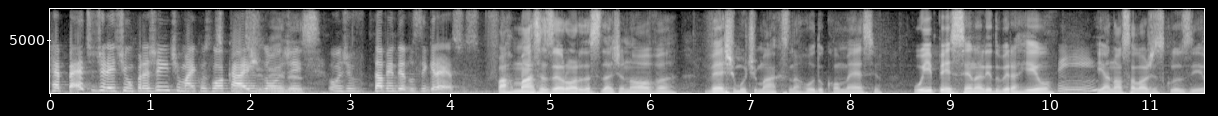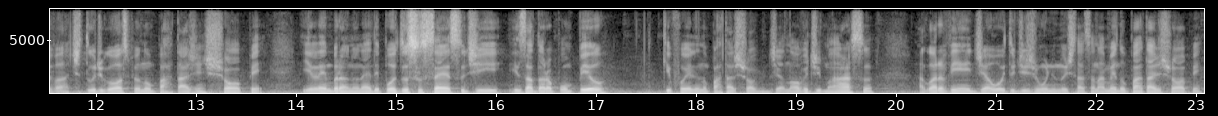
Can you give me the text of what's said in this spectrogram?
repete direitinho para gente gente, Mike, os locais onde onde está vendendo os ingressos? Farmácia Zero Hora da Cidade Nova, Veste Multimarcas na Rua do Comércio, o IPC ali do Beira Rio Sim. e a nossa loja exclusiva Atitude Gospel no Partagem Shopping. E lembrando, né, depois do sucesso de Isadora Pompeu, que foi ali no Partagem Shopping dia 9 de março, agora vem aí dia 8 de junho no estacionamento do Partagem Shopping,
